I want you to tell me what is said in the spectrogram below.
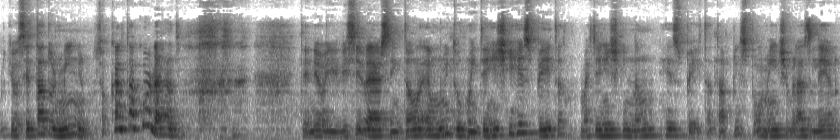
Porque você tá dormindo, só o cara tá acordado. Entendeu? E vice-versa. Então é muito ruim. Tem gente que respeita, mas tem gente que não respeita, tá? Principalmente brasileiro.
